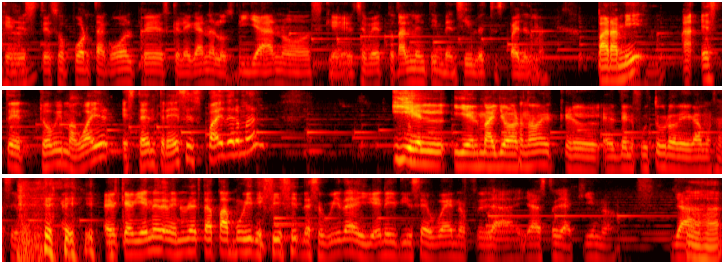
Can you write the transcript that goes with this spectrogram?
que, este, soporta golpes, que le gana a los villanos, que se ve totalmente invencible este Spider-Man. Para mí, este Toby Maguire está entre ese Spider-Man y el, y el mayor, ¿no? El, del futuro, digamos así. El, que viene en una etapa muy difícil de su vida y viene y dice, bueno, pues ya, ya estoy aquí, ¿no? Ya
